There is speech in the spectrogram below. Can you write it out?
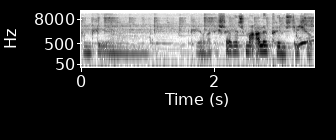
von Leon. Okay, warte, ich sage jetzt mal alle Pins, die ich habe.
